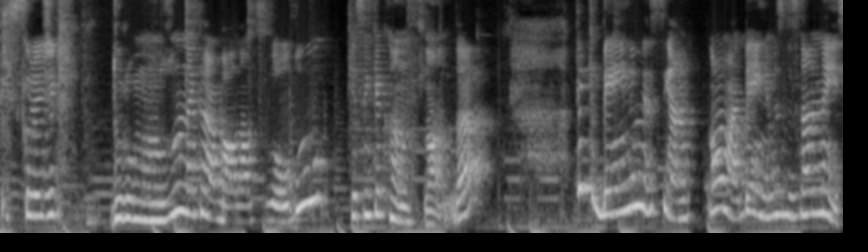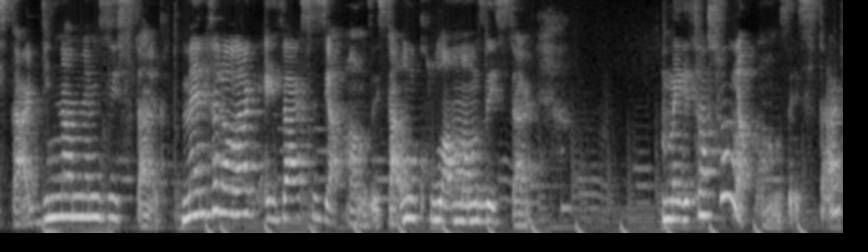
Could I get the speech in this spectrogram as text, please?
psikolojik durumumuzun ne kadar bağlantılı olduğu kesinlikle kanıtlandı. Peki beynimiz yani normal beynimiz bizden ne ister? Dinlenmemizi ister. Mental olarak egzersiz yapmamızı ister. Onu kullanmamızı ister. Meditasyon yapmamızı ister.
